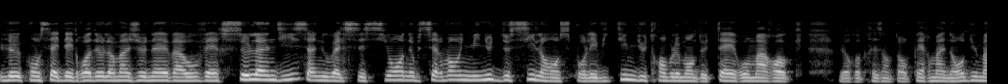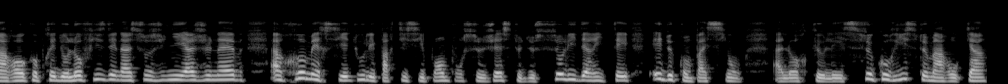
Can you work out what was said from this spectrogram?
Le Conseil des droits de l'homme à Genève a ouvert ce lundi sa nouvelle session en observant une minute de silence pour les victimes du tremblement de terre au Maroc. Le représentant permanent du Maroc auprès de l'Office des Nations Unies à Genève a remercié tous les participants pour ce geste de solidarité et de compassion, alors que les secouristes marocains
